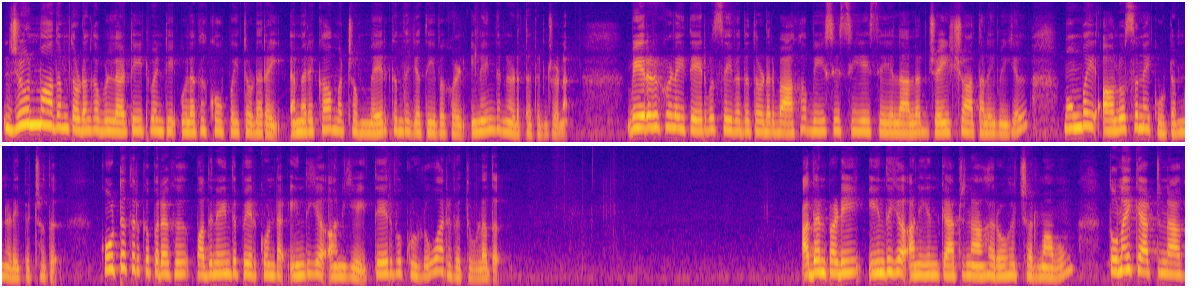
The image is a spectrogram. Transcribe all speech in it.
ஜூன் மாதம் தொடங்கவுள்ள டி டுவெண்டி உலகக்கோப்பை தொடரை அமெரிக்கா மற்றும் மேற்கிந்திய தீவுகள் இணைந்து நடத்துகின்றன. வீரர்களை தேர்வு செய்வது தொடர்பாக பிசிசிஐ செயலாளர் ஜெய்ஷா தலைமையில் மும்பை ஆலோசனைக் கூட்டம் நடைபெற்றது. கூட்டத்திற்கு பிறகு பதினைந்து பேர் கொண்ட இந்திய அணியை தேர்வுக்குழு அறிவித்துள்ளது. அதன்படி இந்திய அணியின் கேப்டனாக ரோஹித் சர்மாவும் துணை கேப்டனாக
